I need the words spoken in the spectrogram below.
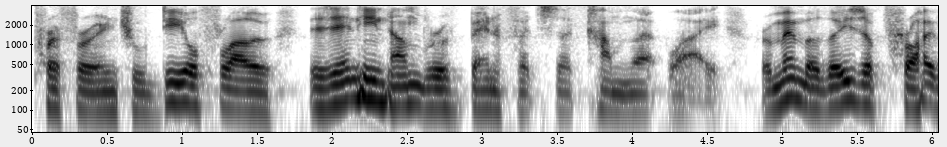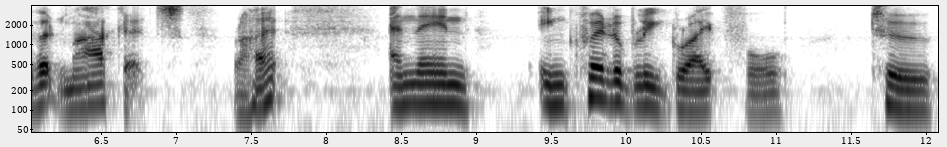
preferential deal flow. There's any number of benefits that come that way. Remember, these are private markets, right? And then incredibly grateful to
